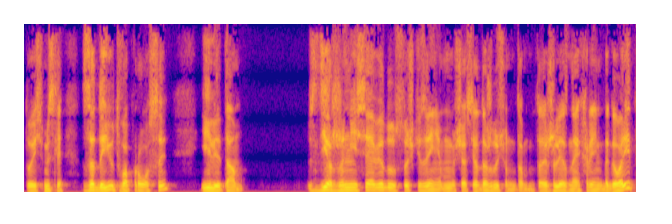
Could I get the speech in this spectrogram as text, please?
То есть, в смысле, задают вопросы или там сдержаннее себя веду с точки зрения, сейчас я дождусь, он там, эта железная хрень договорит,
